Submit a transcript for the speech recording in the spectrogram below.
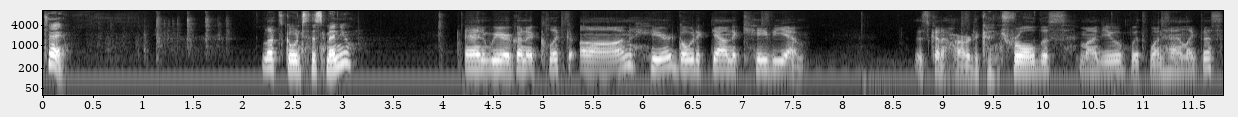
Okay. Let's go into this menu. And we are going to click on here, go down to KVM. It's kind of hard to control this, mind you, with one hand like this.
